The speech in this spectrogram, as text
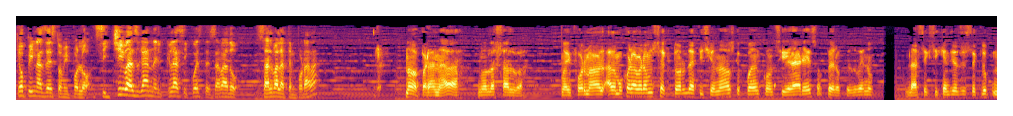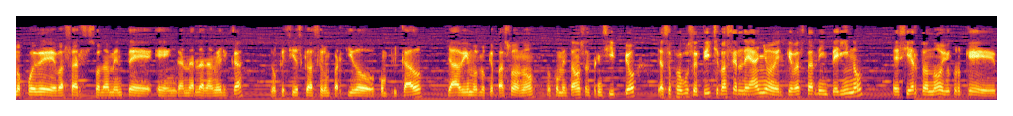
¿Qué opinas de esto, mi Polo? Si Chivas gana el clásico este sábado, ¿salva la temporada? No, para nada, no la salva. No hay forma. A lo mejor habrá un sector de aficionados que puedan considerar eso, pero pues bueno, las exigencias de este club no puede basarse solamente en ganarle a la América. Lo que sí es que va a ser un partido complicado ya vimos lo que pasó, ¿no? Lo comentamos al principio, ya se fue Bucetich, va a ser año el que va a estar de interino, es cierto, ¿no? Yo creo que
